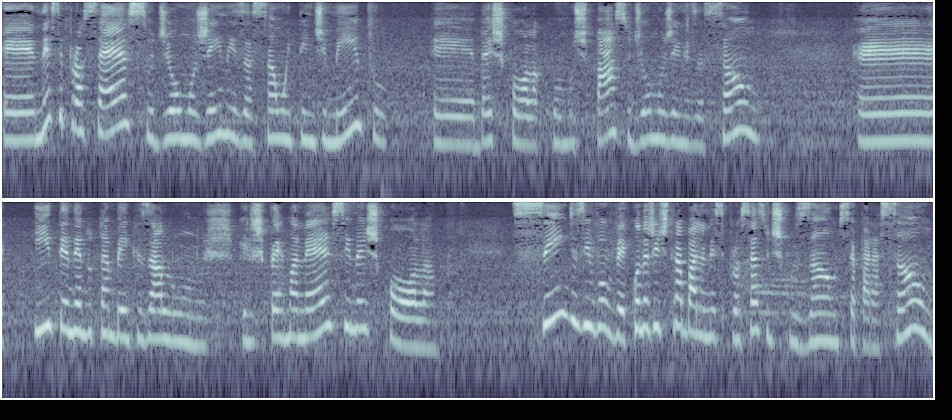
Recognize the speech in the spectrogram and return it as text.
é, nesse processo de homogeneização, o entendimento é, da escola como espaço de homogeneização, é, e entendendo também que os alunos eles permanecem na escola sem desenvolver. Quando a gente trabalha nesse processo de exclusão, de separação,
